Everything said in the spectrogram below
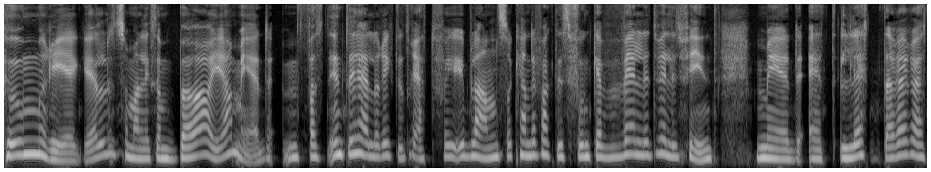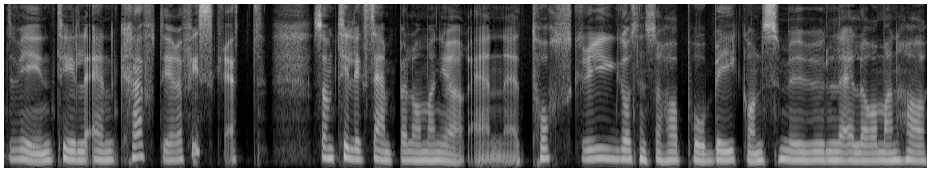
tumregel som man liksom börjar med. Fast inte heller riktigt rätt för ibland så kan det faktiskt funka väldigt, väldigt fint med ett lättare rött vin till en kraftigare fiskrätt. Som till exempel om man gör en eh, torskrygg och sen så har på baconsmul eller om man har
